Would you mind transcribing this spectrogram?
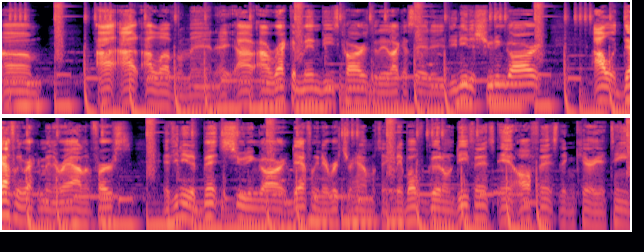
Um, I, I, I, love them, man. I, I recommend these cards. They, like I said, if you need a shooting guard, I would definitely recommend the Ray Allen first. If you need a bench shooting guard, definitely the Richard Hamilton. They're both good on defense and offense. They can carry a team.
